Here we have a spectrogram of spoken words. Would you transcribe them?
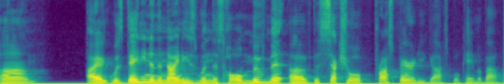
Um, I was dating in the 90s when this whole movement of the sexual prosperity gospel came about.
